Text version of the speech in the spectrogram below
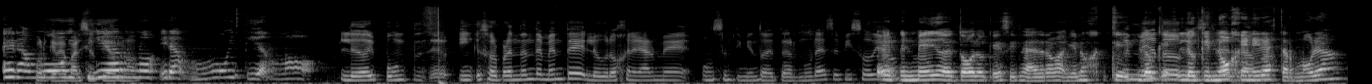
Era Porque me muy pareció tierno, tierno. era muy tierno. Le doy punto. y que sorprendentemente logró generarme un sentimiento de ternura ese episodio. En, en medio de todo lo que es Isla de Drama, que, no, que lo que, lo que no genera es ternura.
